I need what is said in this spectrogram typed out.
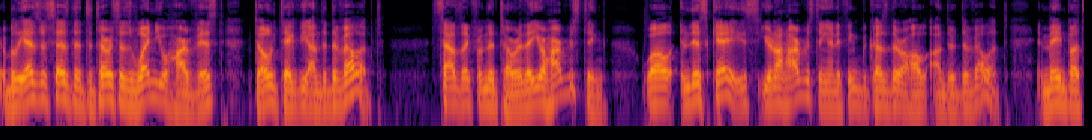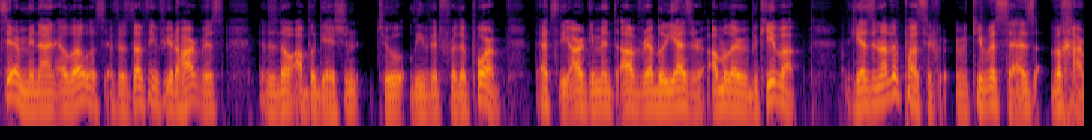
Eliezer says that the Torah says when you harvest, don't take the underdeveloped. Sounds like from the Torah that you're harvesting. Well, in this case, you're not harvesting anything because they're all underdeveloped. In main batzir, minan elolos. If there's nothing for you to harvest, then there's no obligation to leave it for the poor. That's the argument of Rebbe Yezer. Amalei Rebbe Kiva. He has another pasuk. Rebbe Kiva says, "V'char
